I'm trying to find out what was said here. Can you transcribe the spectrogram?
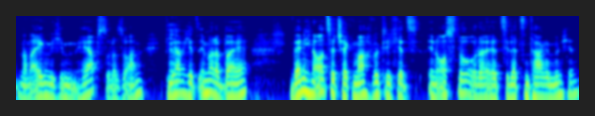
man eigentlich im Herbst oder so an. Die Ja. habe ich jetzt immer dabei. Wenn ich einen Outside-Check mache, wirklich jetzt in Oslo oder jetzt die letzten Tage in München,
